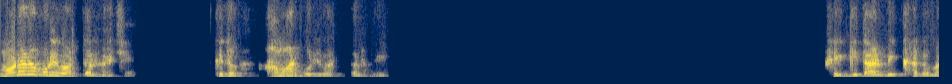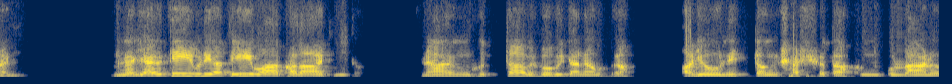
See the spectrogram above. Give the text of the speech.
মনেরও পরিবর্তন হয়েছে। কিন্তু আমার পরিবর্তন হয়নি। সেই গীতার বিখ্যাত বাণী, না জায়তে ইমরিয়াতে বা কদাচিত নাং ভূত্তা বিভবিতা না ভূয় অজো নিত্যং শাশ্বত হং পুরাণ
